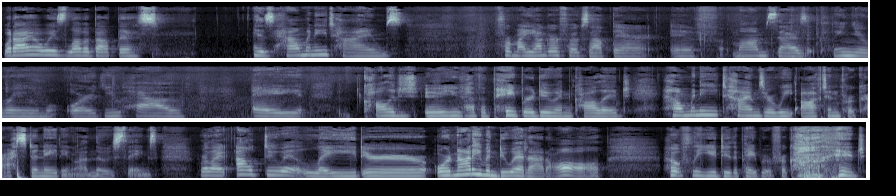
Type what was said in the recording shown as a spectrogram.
What I always love about this is how many times for my younger folks out there, if mom says clean your room or you have a college uh, you have a paper due in college how many times are we often procrastinating on those things we're like i'll do it later or not even do it at all hopefully you do the paper for college,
